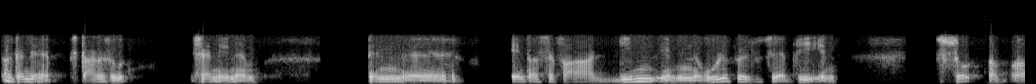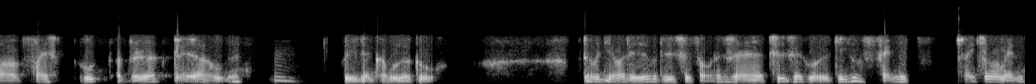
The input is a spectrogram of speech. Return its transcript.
Og den der stakkels hund, fandt en af dem, den øh, ændrede sig fra at ligne en rullepølse til at blive en sund og, og frisk hund, og døre glæder hund. Mm. Fordi den kom ud og gå. Det var, jeg var ledig på det tidspunkt, så jeg havde tid til at gå ud. Jeg gik jo fandme tre timer med den.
